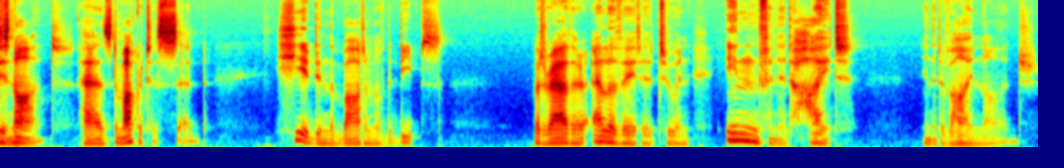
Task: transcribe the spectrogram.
is not, as Democritus said, hid in the bottom of the deeps, but rather elevated to an infinite height in the divine knowledge.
